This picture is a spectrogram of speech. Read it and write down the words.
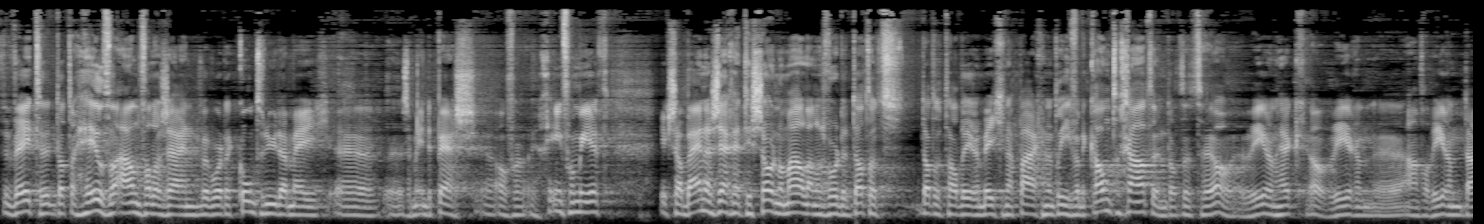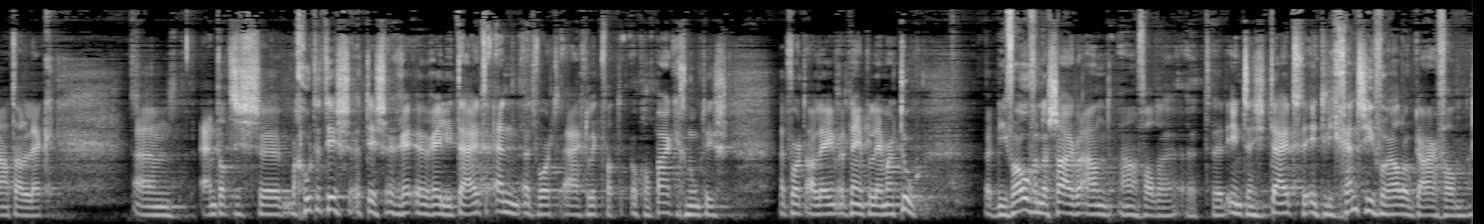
we weten dat er heel veel aanvallen zijn. We worden continu daarmee uh, in de pers over geïnformeerd. Ik zou bijna zeggen, het is zo normaal aan het worden dat het, dat het alweer een beetje naar pagina 3 van de kranten gaat. En dat het, oh, weer een hack, oh, weer een uh, aanval, weer een datalek. Um, en dat is, uh, maar goed, het is, het is een, een realiteit. En het wordt eigenlijk, wat ook al een paar keer genoemd is, het, wordt alleen, het neemt alleen maar toe. Het niveau van de cyberaanvallen, de intensiteit, de intelligentie vooral ook daarvan.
